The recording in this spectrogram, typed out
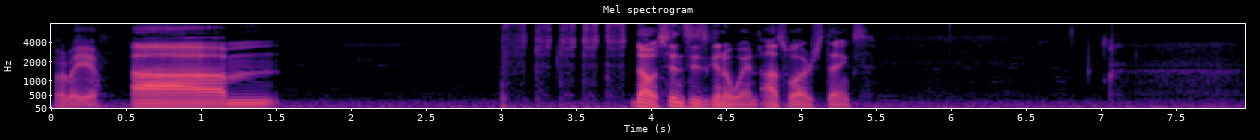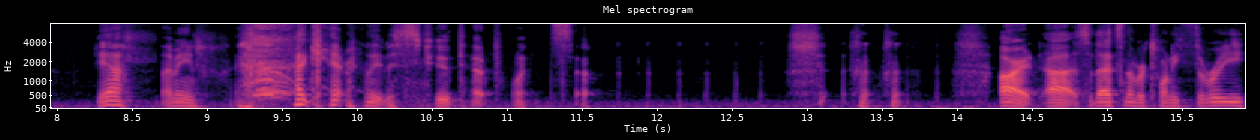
What about you? Um. No, since he's gonna win, Osweiler stinks. Yeah, I mean, I can't really dispute that point. So, all right, uh, so that's number twenty-three.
